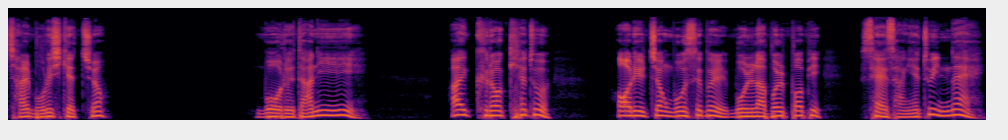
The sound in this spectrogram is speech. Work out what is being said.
잘 모르시겠죠? 모르다니. 아이, 그렇게도 어릴 적 모습을 몰라볼 법이 세상에도 있네.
